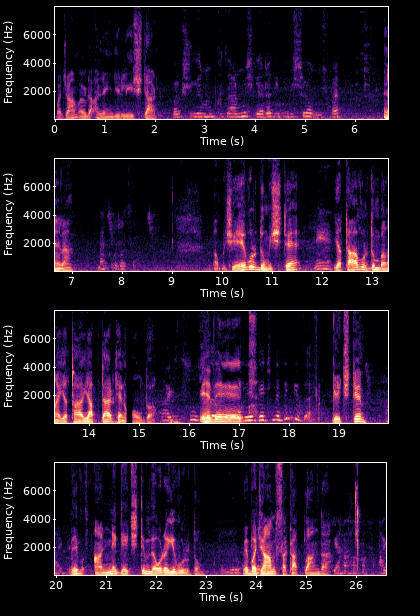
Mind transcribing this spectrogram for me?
Bacağım öyle alengirli işler. Bak şu yanın kızarmış yara gibi bir şey olmuş bak. Neren? Bak orası. Bu şeye vurdum işte. Ne? Yatağa vurdum bana yatağı yap derken oldu. Ay sus. Evet. Oraya geçmedin ki sen. Geçtim. Haydi. Ve anne geçtim ve orayı vurdum. Ve bacağım sakatlandı. Ya ay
